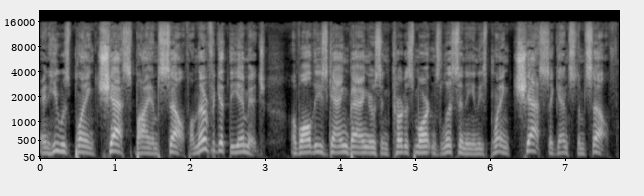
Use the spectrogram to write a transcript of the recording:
and he was playing chess by himself. I'll never forget the image of all these gangbangers and Curtis Martin's listening and he's playing chess against himself.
